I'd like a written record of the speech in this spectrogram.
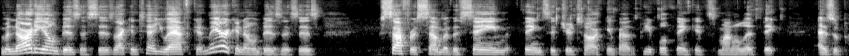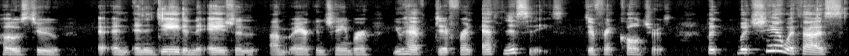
minority owned businesses. I can tell you African American owned businesses suffer some of the same things that you're talking about. People think it's monolithic as opposed to and, and indeed in the Asian American Chamber, you have different ethnicities, different cultures. But but share with us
